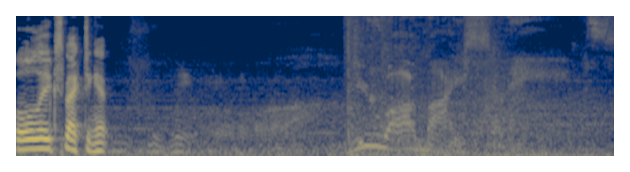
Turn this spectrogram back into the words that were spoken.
Fully expecting it. You are my slaves.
